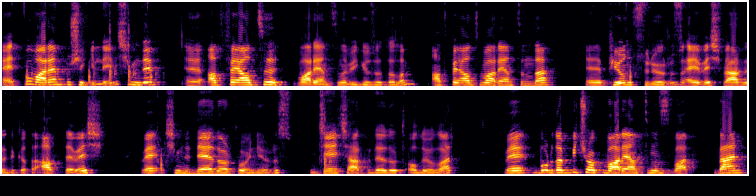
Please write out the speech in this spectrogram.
Evet bu varyant bu şekildeydi. Şimdi e, at F6 varyantına bir göz atalım. At F6 varyantında e, piyonu sürüyoruz. E5 ver dedik atı. At D5 ve şimdi D4 oynuyoruz. C çarpı D4 alıyorlar. Ve burada birçok varyantımız var. Ben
